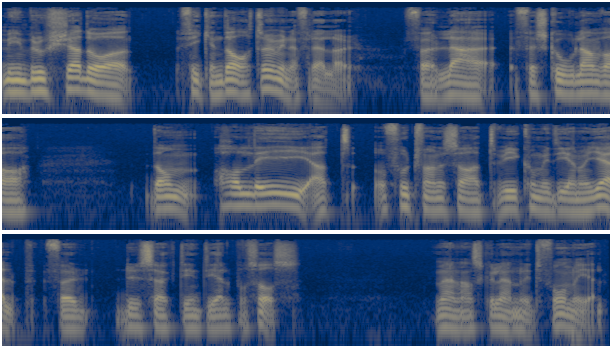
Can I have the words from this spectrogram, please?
Min brorsa då fick en dator med mina föräldrar. För, lär, för skolan var, de hållde i att, och fortfarande sa att vi kommer inte ge någon hjälp för du sökte inte hjälp hos oss. Men han skulle ändå inte få någon hjälp,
